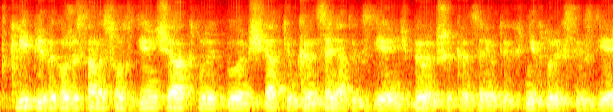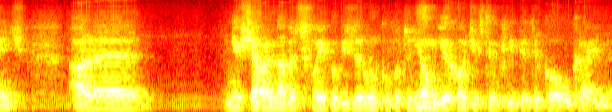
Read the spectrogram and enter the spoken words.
W klipie wykorzystane są zdjęcia, których byłem świadkiem kręcenia tych zdjęć. Byłem przy kręceniu tych niektórych z tych zdjęć, ale nie chciałem nawet swojego wizerunku, bo to nie o mnie chodzi w tym klipie, tylko o Ukrainę.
